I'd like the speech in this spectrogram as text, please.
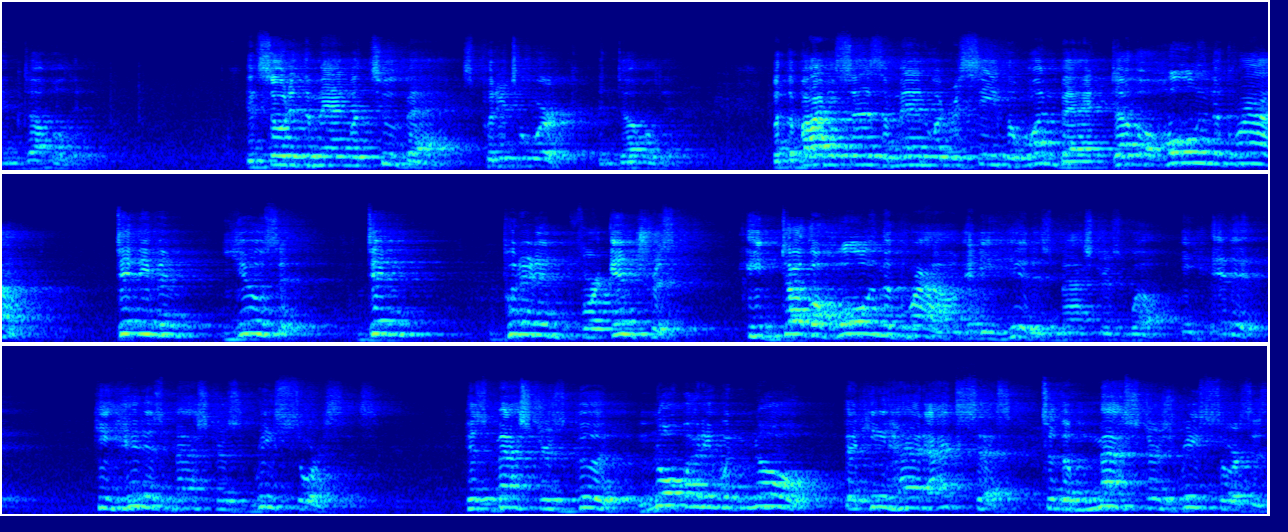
and doubled it. And so did the man with two bags, put it to work and doubled it. But the Bible says the man who had received the one bag dug a hole in the ground, didn't even use it, didn't put it in for interest. He dug a hole in the ground and he hid his master's wealth. He hid it. He hid his master's resources, his master's good. Nobody would know that he had access to the master's resources.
